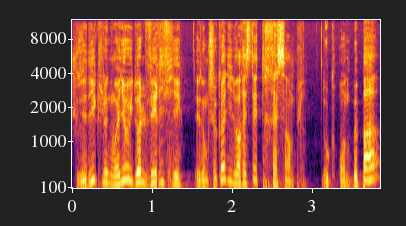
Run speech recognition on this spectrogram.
je vous ai dit que le noyau, il doit le vérifier. Et donc ce code, il doit rester très simple. Donc on ne peut pas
